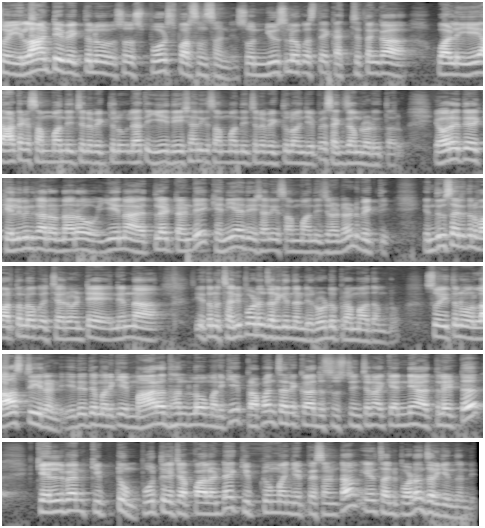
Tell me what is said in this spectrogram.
సో ఇలాంటి వ్యక్తులు సో స్పోర్ట్స్ పర్సన్స్ అండి. సో న్యూస్లోకి వస్తే ఖచ్చితంగా వాళ్ళు ఏ ఆటకు సంబంధించిన వ్యక్తులు లేకపోతే ఏ దేశానికి సంబంధించిన వ్యక్తులు అని చెప్పేసి ఎగ్జామ్లో అడుగుతారు. ఎవరైతే కెల్విన్ గారు ఉన్నారో ఈయన అథ్లెట్ అండి కెనియా దేశానికి సంబంధించినటువంటి వ్యక్తి. ఎందుకు సార్ ఇతను వార్తల్లోకి వచ్చారు అంటే నిన్న ఇతను చనిపోవడం జరిగిందండి రోడ్డు ప్రమాదంలో. సో ఇతను లాస్ట్ ఇయర్ అండి ఏదైతే మనకి మారథన్లో మనకి ప్రపంచ రికార్డు సృష్టించిన కెన్యా అథ్లెట్ కెల్వెన్ కిప్టుమ్ పూర్తిగా చెప్పాలంటే కిప్టుమ్ అని చెప్పేసి అంటాం. ఈయన చనిపోవడం జరిగిందండి.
